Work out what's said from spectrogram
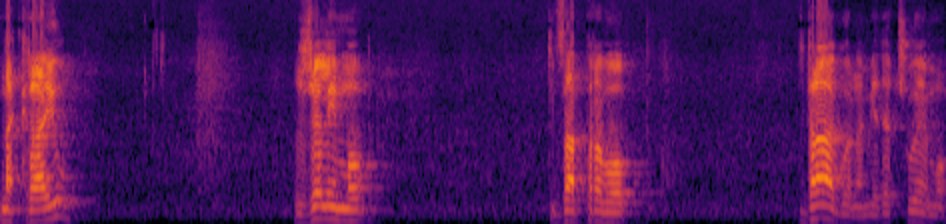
Na kraju želimo zapravo, drago nam je da čujemo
